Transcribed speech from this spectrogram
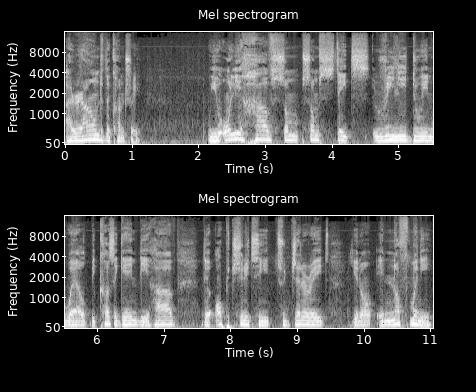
around the country. You only have some some states really doing well because again they have the opportunity to generate, you know, enough money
